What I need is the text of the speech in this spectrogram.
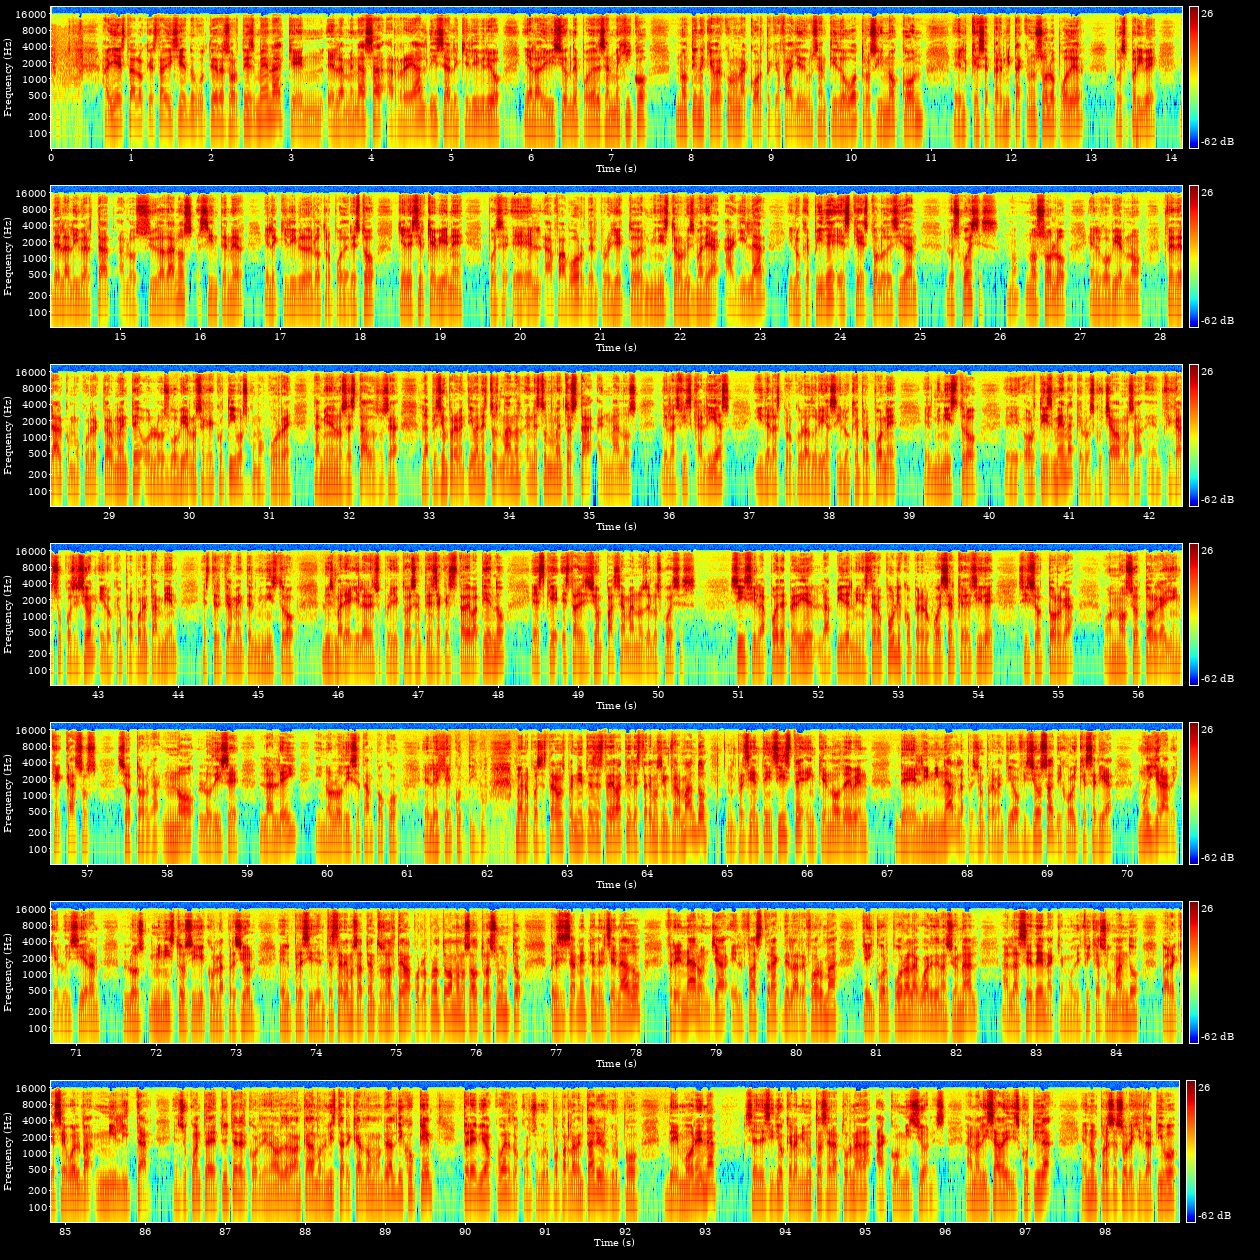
Ahí está lo que está diciendo Gutiérrez Ortiz Mena, que en la amenaza real, dice, al equilibrio y a la división de poderes en México no tiene que ver con una corte que falle de un sentido u otro, sino con el que se permita que un solo poder pues prive de la libertad a los ciudadanos sin tener el equilibrio del otro poder. Esto quiere decir que viene pues él a favor del proyecto del ministro Luis María Aguilar y lo que pide es que esto lo decidan los jueces, ¿no? No solo el gobierno federal como ocurre actualmente o los gobiernos ejecutivos como ocurre también en los estados. O sea, la prisión preventiva en estos, manos, en estos momentos está en manos de las fiscalías y de las procuradurías. Y lo que propone el ministro eh, Ortiz Mena, que lo escuchábamos a eh, fijar su posición, y lo que propone también estrictamente el ministro Luis María Aguilar en su proyecto de sentencia que se está debatiendo, es que esta decisión pase a manos de los jueces. Sí, si la puede pedir, la pide el Ministerio Público, pero el juez es el que decide si se otorga o no se otorga y en qué casos se otorga. No lo dice la ley y no lo dice tampoco el Ejecutivo. Bueno, pues estaremos pendientes de este debate y le estaremos informando. El presidente insiste en que no deben de eliminar la presión preventiva oficiosa. Dijo hoy que sería muy grave que lo hicieran los ministros. Sigue con la presión el presidente. Estaremos atentos al tema. Por lo pronto, vámonos a otro asunto. Precisamente en el Senado frenaron ya el fast track de la reforma que incorpora a la Guardia Nacional a la Sedena, que modifica su mando para que se vuelva militar. En su cuenta de Twitter, el coordinador de la bancada morenista, Ricardo Monreal, dijo que, previo acuerdo con su grupo parlamentario, el grupo de Morena, se decidió que la minuta será turnada a comisiones, analizada y discutida en un proceso legislativo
